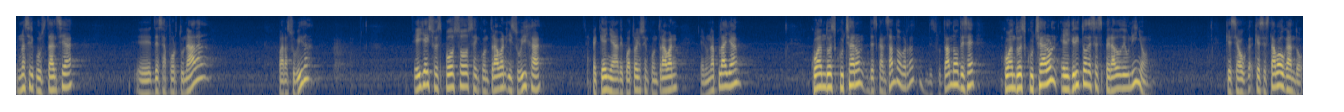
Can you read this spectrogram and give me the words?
una circunstancia eh, desafortunada para su vida. Ella y su esposo se encontraban, y su hija pequeña de cuatro años se encontraban en una playa cuando escucharon, descansando, ¿verdad? Disfrutando, dice, cuando escucharon el grito desesperado de un niño que se, que se estaba ahogando.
